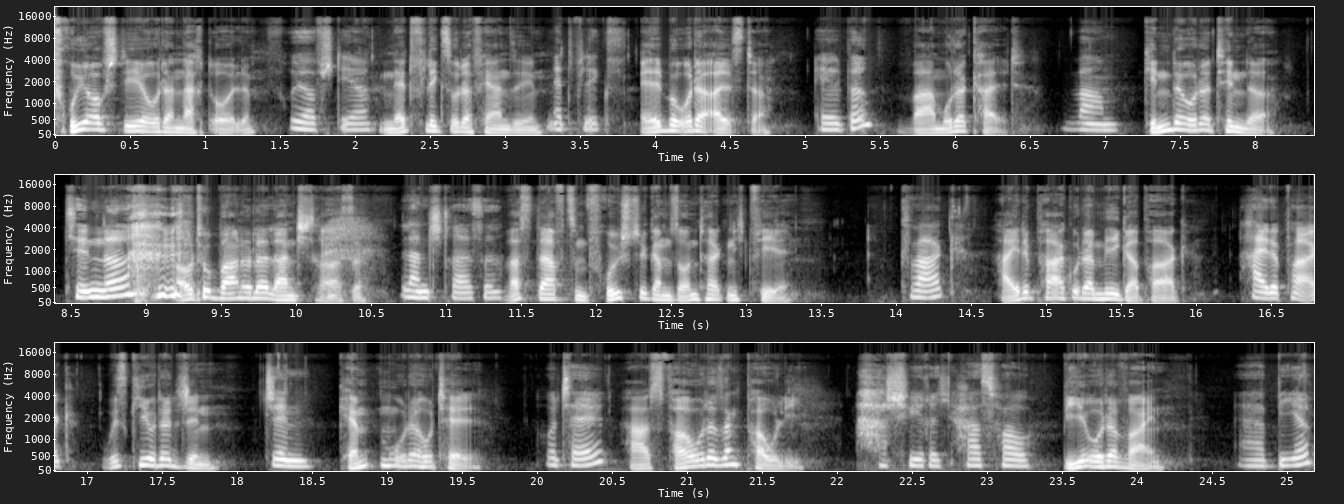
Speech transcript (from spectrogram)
Frühaufsteher oder Nachteule? Frühaufsteher. Netflix oder Fernsehen? Netflix. Elbe oder Alster? Elbe. Warm oder kalt? Warm. Kinder oder Tinder? Tinder. Autobahn oder Landstraße? Landstraße. Was darf zum Frühstück am Sonntag nicht fehlen? Quark. Heidepark oder Megapark? Heidepark. Whisky oder Gin? Gin. Campen oder Hotel? Hotel. HSV oder St. Pauli? Ah, schwierig. HSV. Bier oder Wein? Äh, Bier.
